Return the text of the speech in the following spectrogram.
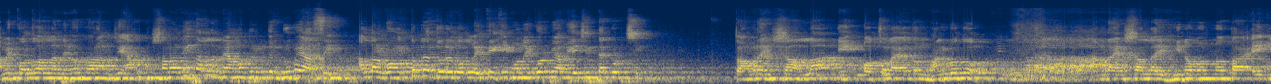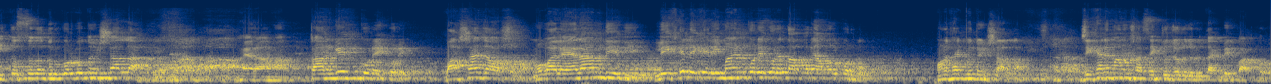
আমি কত আল্লাহ নিমুখ হারাম যে আমি সারাদিন আল্লাহ আমাদের ভিতরে ডুবে আছি। আল্লাহর বড়ত্বটা জোরে বললে কে কি মনে করবে? আমি এই চিন্তা করছি। তো আমরা ইনশাআল্লাহ এই অচল আয়তন ভাঙবো তো? আমরা ইনশাআল্লাহ এই হীনমন্যতা, এই ইতস্ততা দূর করব তো ইনশাআল্লাহ? ভাইরা আমার টার্গেট করে করে, বাসায় যাওয়ার সময় মোবাইলে অ্যালার্ম দিয়ে দিই লিখে লিখে রিমাইন্ড করে করে তারপরে আমল করব। মনে থাকবে তো ইনশাআল্লাহ। যেখানে মানুষ আছে, একটু জোরে জোরে তাকবির পাঠ করব।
